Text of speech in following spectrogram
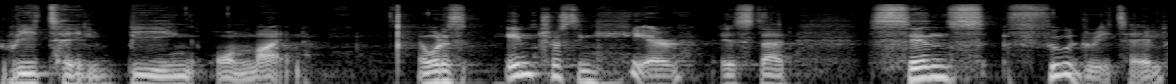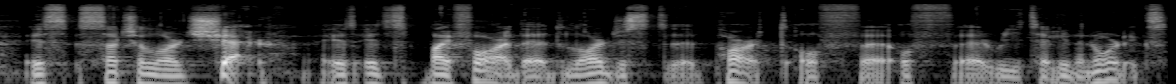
retail being online. And what is interesting here is that since food retail is such a large share, it, it's by far the, largest uh, part of, uh, of uh, retail in the Nordics,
